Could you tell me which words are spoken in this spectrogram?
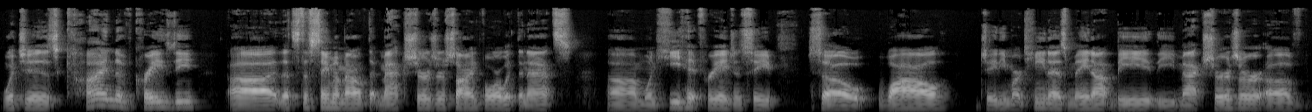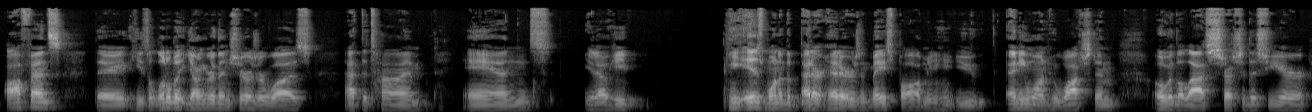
which is kind of crazy. Uh, that's the same amount that Max Scherzer signed for with the Nats um, when he hit free agency. So while JD Martinez may not be the Max Scherzer of offense, they, he's a little bit younger than Scherzer was at the time, and you know he he is one of the better hitters in baseball. I mean, he, you anyone who watched him over the last stretch of this year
